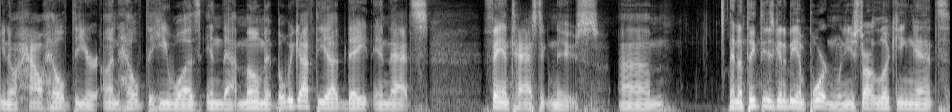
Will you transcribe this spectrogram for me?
you know how healthy or unhealthy he was in that moment. But we got the update, and that's fantastic news. Um, and I think these are going to be important when you start looking at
